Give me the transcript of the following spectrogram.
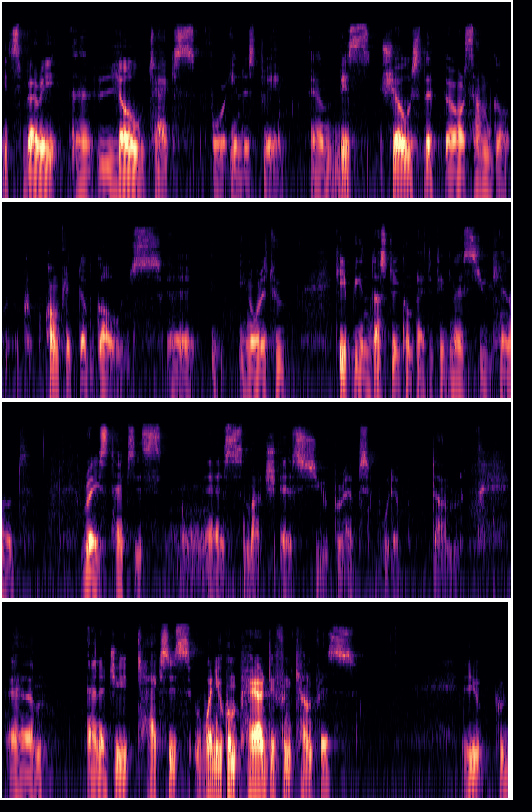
It's very uh, low tax for industry. And this shows that there are some conflict of goals. Uh, in order to keep industrial competitiveness, you cannot raise taxes as much as you perhaps would have done. Um, energy taxes, when you compare different countries, you could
